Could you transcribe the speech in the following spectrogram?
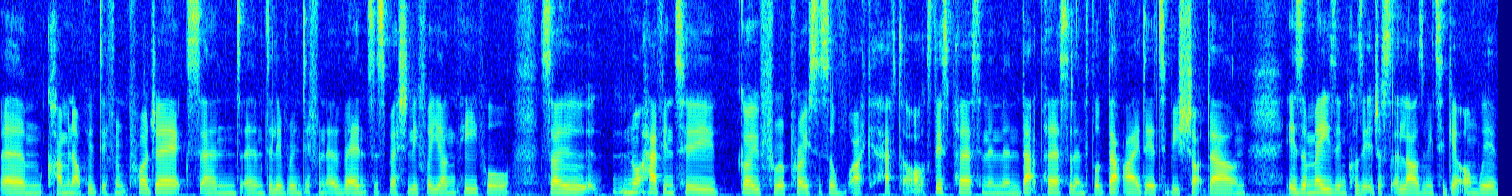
um, coming up with different projects and um, delivering different events, especially for young people. So, not having to go through a process of I have to ask this person and then that person, and for that idea to be shut down is amazing because it just allows me to get on with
